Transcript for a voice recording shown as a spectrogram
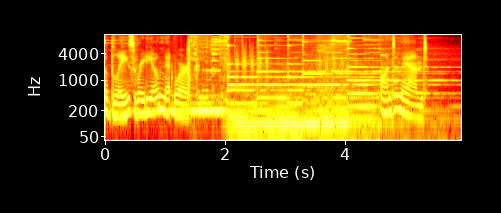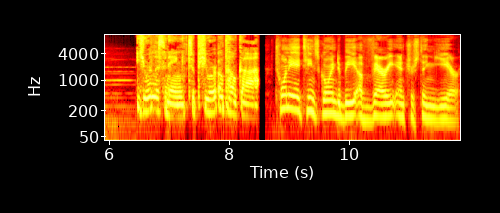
the Blaze Radio Network. On demand. You're listening to Pure Opelka. 2018 is going to be a very interesting year.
